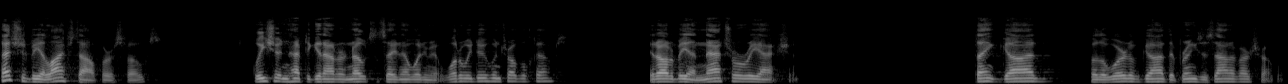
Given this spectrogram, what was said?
That should be a lifestyle for us, folks. We shouldn't have to get out our notes and say, now, wait a minute, what do we do when trouble comes? It ought to be a natural reaction. Thank God for the Word of God that brings us out of our trouble.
